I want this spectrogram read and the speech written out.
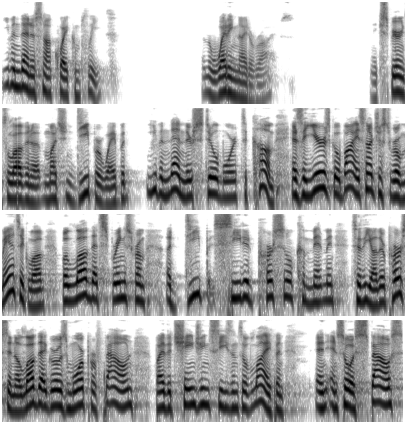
even then it's not quite complete. And the wedding night arrives. They experience love in a much deeper way, but even then, there's still more to come. As the years go by, it's not just romantic love, but love that springs from a deep seated personal commitment to the other person, a love that grows more profound by the changing seasons of life. And, and, and so a spouse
